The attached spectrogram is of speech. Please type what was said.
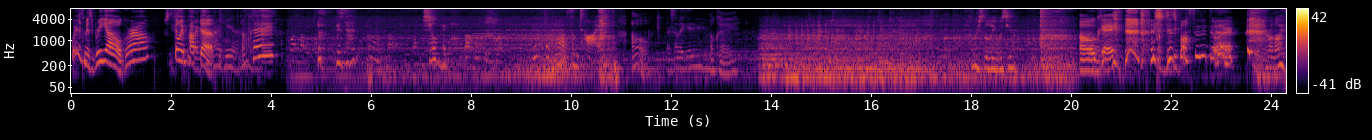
Where is Miss Rio, girl? She still ain't popped Like, I'm up. Right here. Okay. Is that? Shelby. You still have some time. Oh, That's how they get in. okay. I wish Lilia was here. Okay. she just falls through the door. You're alive.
